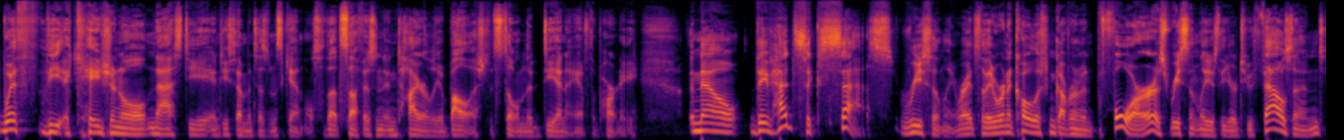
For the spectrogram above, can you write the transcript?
with the occasional nasty anti Semitism scandal. So that stuff isn't entirely abolished, it's still in the DNA of the party. Now, they've had success recently, right? So they were in a coalition government before, as recently as the year 2000,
